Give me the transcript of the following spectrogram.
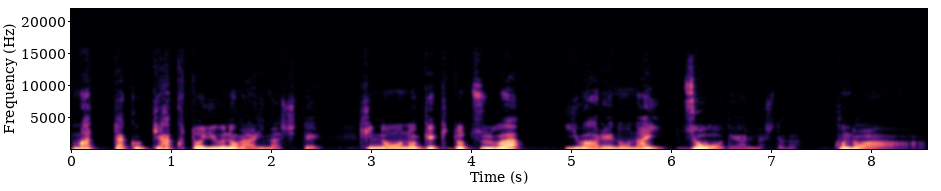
全く逆というのがありまして、昨日の激突は言われのない像でありましたが、今度は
